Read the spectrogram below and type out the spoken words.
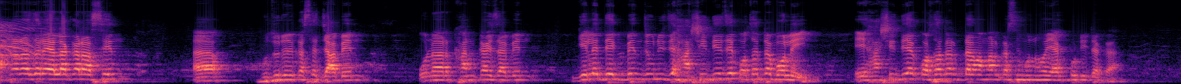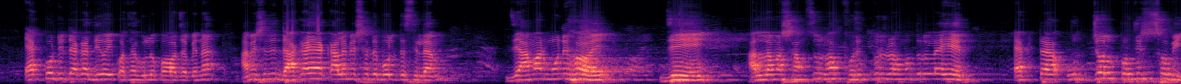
আপনারা যারা এলাকার আছেন হুজুরের কাছে যাবেন, ওনার খানকায় যাবেন, গেলে দেখবেন যে উনি যে হাসি দিয়ে যে কথাটা বলে, এই হাসি দিয়ে কথাটার দাম আমার কাছে মনে হয় এক কোটি টাকা। এক কোটি টাকা দিয়ে ওই কথাগুলো পাওয়া যাবে না। আমি সেদিন ঢাকায় এক আলেমের সাথে বলতেছিলাম যে আমার মনে হয় যে আল্লামা শামসুল হক ফরিদপুর রহমতুল্লাহের একটা উজ্জ্বল প্রতিচ্ছবি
